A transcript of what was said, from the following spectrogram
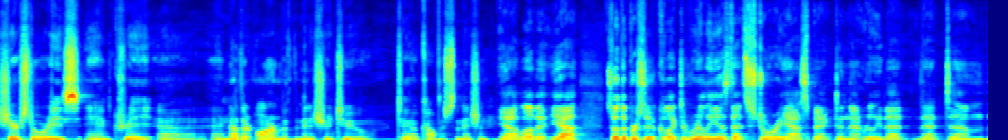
share stories, and create uh, another arm of the ministry to to accomplish the mission. Yeah, I love it. Yeah. So the Pursuit Collective really is that story aspect and that really that that um,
